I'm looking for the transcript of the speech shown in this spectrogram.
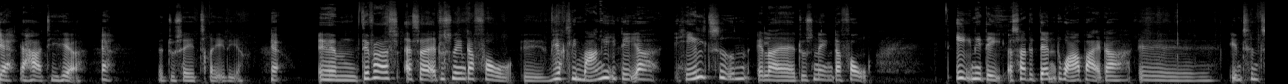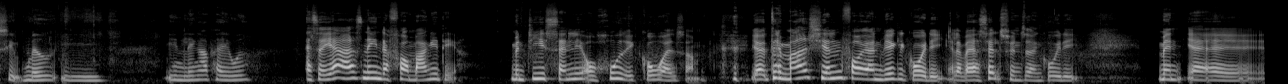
ja. jeg har de her, ja. at du sagde tre idéer. Ja. Øhm, det var også, altså, er du sådan en, der får øh, virkelig mange idéer hele tiden, eller er du sådan en, der får en idé, og så er det den, du arbejder øh, intensivt med i, i en længere periode? Altså, jeg er sådan en, der får mange idéer, men de er sandelig overhovedet ikke gode alle sammen. Ja, det er meget sjældent, får jeg en virkelig god idé, eller hvad jeg selv synes er en god idé. Men ja, øh,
